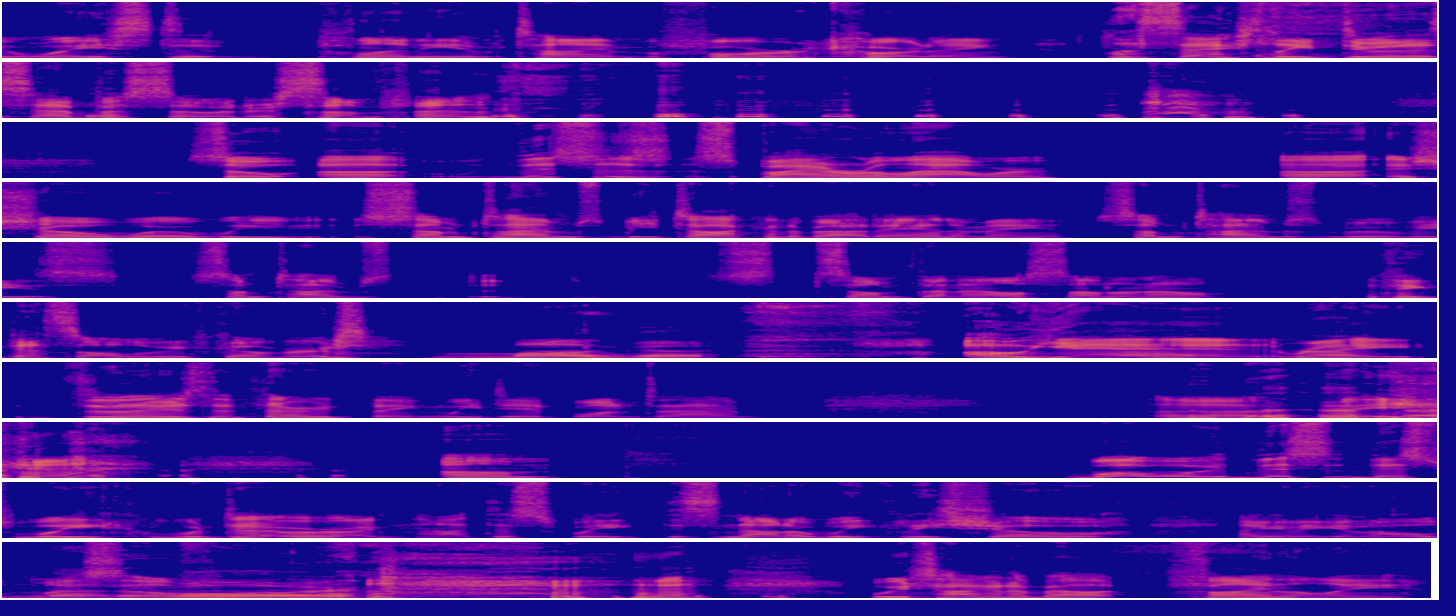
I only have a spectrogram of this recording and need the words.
right, now that we've thoroughly wasted plenty of time before recording, let's actually do this episode or something. so, uh, this is Spiral Hour, uh, a show where we sometimes be talking about anime, sometimes movies, sometimes something else. I don't know. I think that's all we've covered. Manga. Oh yeah, right. So there's a third thing we did one time. Uh, yeah. Um. Wa- this this week would or not this week? This is not a weekly show. I gotta get a hold of Not myself. we're talking about finally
